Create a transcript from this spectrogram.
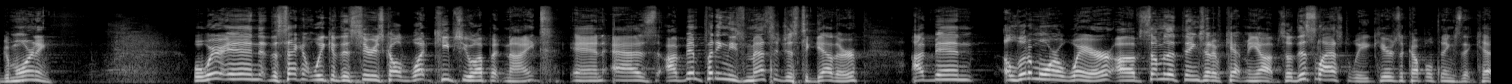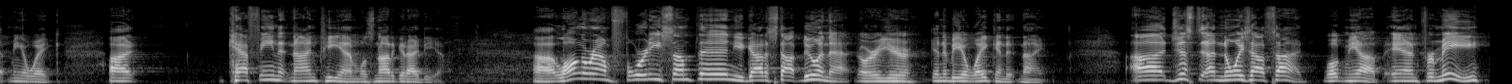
Good morning. Well, we're in the second week of this series called What Keeps You Up at Night. And as I've been putting these messages together, I've been a little more aware of some of the things that have kept me up. So, this last week, here's a couple things that kept me awake. Uh, caffeine at 9 p.m. was not a good idea. Uh, long around 40 something, you got to stop doing that or you're going to be awakened at night. Uh, just a noise outside woke me up. And for me,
